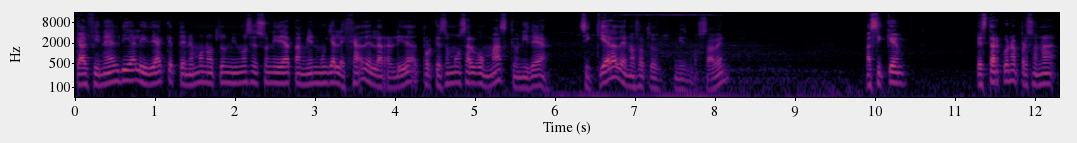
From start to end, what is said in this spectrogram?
que al final del día la idea que tenemos nosotros mismos es una idea también muy alejada de la realidad, porque somos algo más que una idea, siquiera de nosotros mismos, ¿saben? Así que estar con una persona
